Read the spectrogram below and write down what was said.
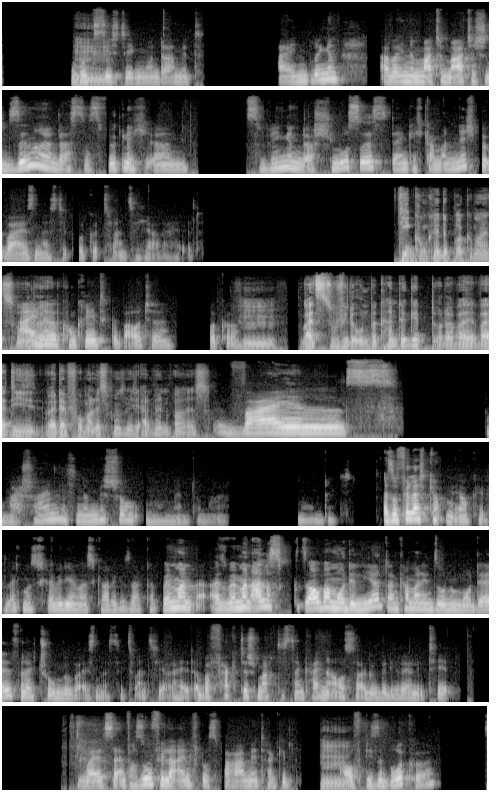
mhm. berücksichtigen mhm. und damit einbringen. Aber in einem mathematischen Sinne, dass das wirklich ein zwingender Schluss ist, denke ich, kann man nicht beweisen, dass die Brücke 20 Jahre hält. Die konkrete Brücke meinst du? Eine oder? konkret gebaute Brücke. Hm. Weil es zu viele Unbekannte gibt oder weil, weil, die, weil der Formalismus nicht anwendbar ist? Weil es wahrscheinlich eine Mischung. Moment mal. Also vielleicht kann ja okay, vielleicht muss ich revidieren, was ich gerade gesagt habe. Wenn man, also wenn man alles sauber modelliert, dann kann man in so einem Modell vielleicht schon beweisen, dass die 20 Jahre hält. Aber faktisch macht es dann keine Aussage über die Realität. Weil es da einfach so viele Einflussparameter gibt hm. auf diese Brücke,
